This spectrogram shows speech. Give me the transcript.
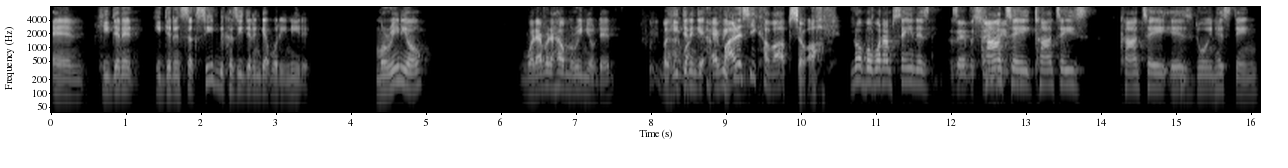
And he didn't he didn't succeed because he didn't get what he needed. Mourinho whatever the hell Mourinho did but he didn't get everything. why does he come up so often? No but what I'm saying is they have the same Conte name. Conte's Conte is doing his thing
